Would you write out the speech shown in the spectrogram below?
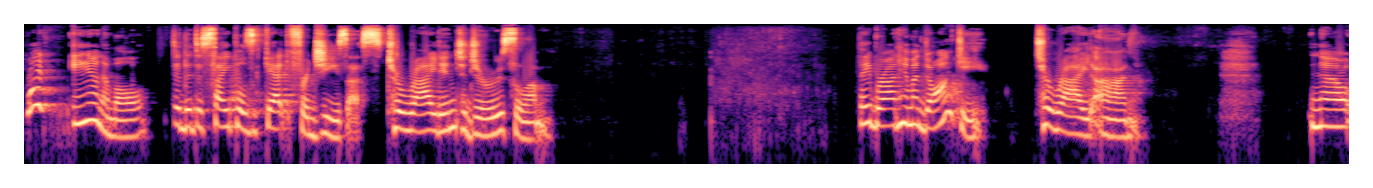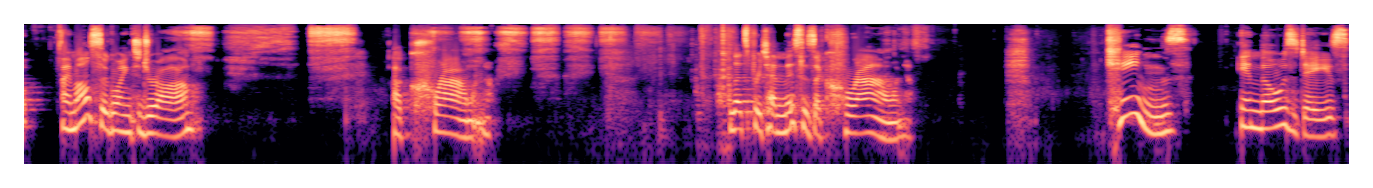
What animal did the disciples get for Jesus to ride into Jerusalem? They brought him a donkey to ride on. Now, I'm also going to draw a crown. Let's pretend this is a crown kings in those days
